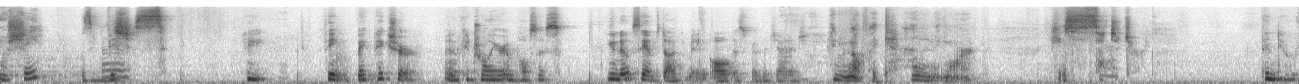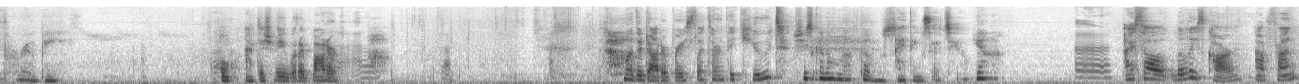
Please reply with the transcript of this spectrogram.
You know, she was vicious. Hey, think big picture and control your impulses. You know Sam's documenting all this for the judge. I don't even know if I can anymore. He's such a jerk. Then do it for Ruby. Oh, I have to show you what I bought her. Mother daughter bracelets, aren't they cute? She's gonna love those. I think so too. Yeah. I saw Lily's car out front.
